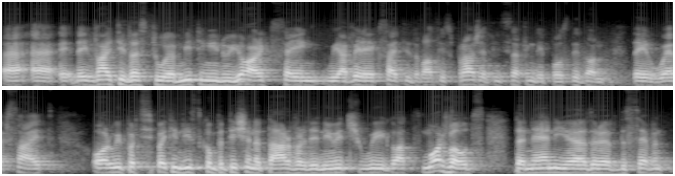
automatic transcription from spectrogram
they invited us to a meeting in New York saying we are very excited about this project. It's something they posted on their website. Or we participated in this competition at Harvard in which we got more votes than any other of the seven,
